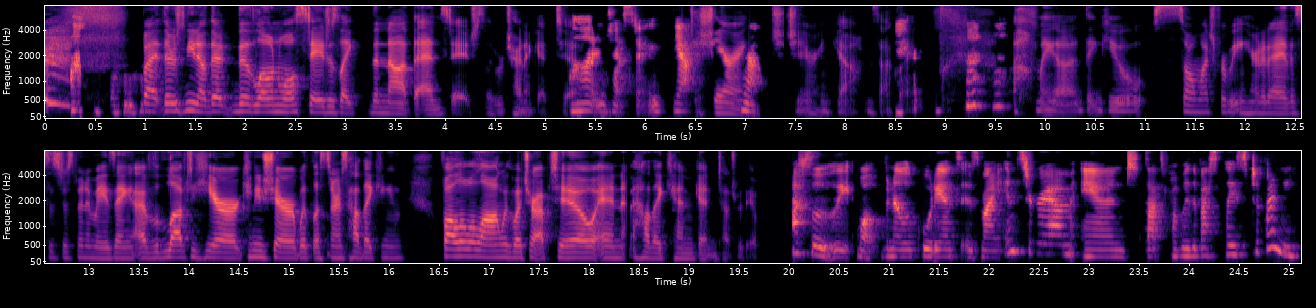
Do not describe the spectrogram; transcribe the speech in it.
but there's, you know, the the lone wolf stage is like the not the end stage. So we're trying to get to uh, interesting. Yeah. To sharing. Yeah. sharing. Yeah, exactly. oh my God. Thank you so much for being here today. This has just been amazing. I would love to hear. Can you share with listeners how they can follow along with what you're up to and how they can get in touch with you? Absolutely. Well, Vanilla Cool Dance is my Instagram, and that's probably the best place to find me.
